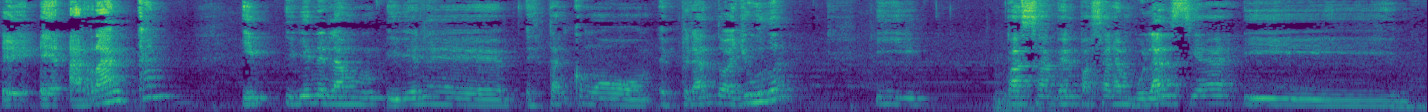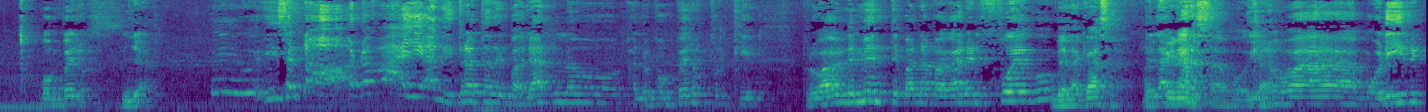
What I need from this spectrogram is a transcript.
eh, arrancan y, viene la y viene están como esperando ayuda y pasa ven pasar ambulancias y bomberos Ya. Y dicen no no vayan y trata de pararlo a los bomberos porque probablemente van a apagar el fuego De la casa. de la final. casa po, y no va a morir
